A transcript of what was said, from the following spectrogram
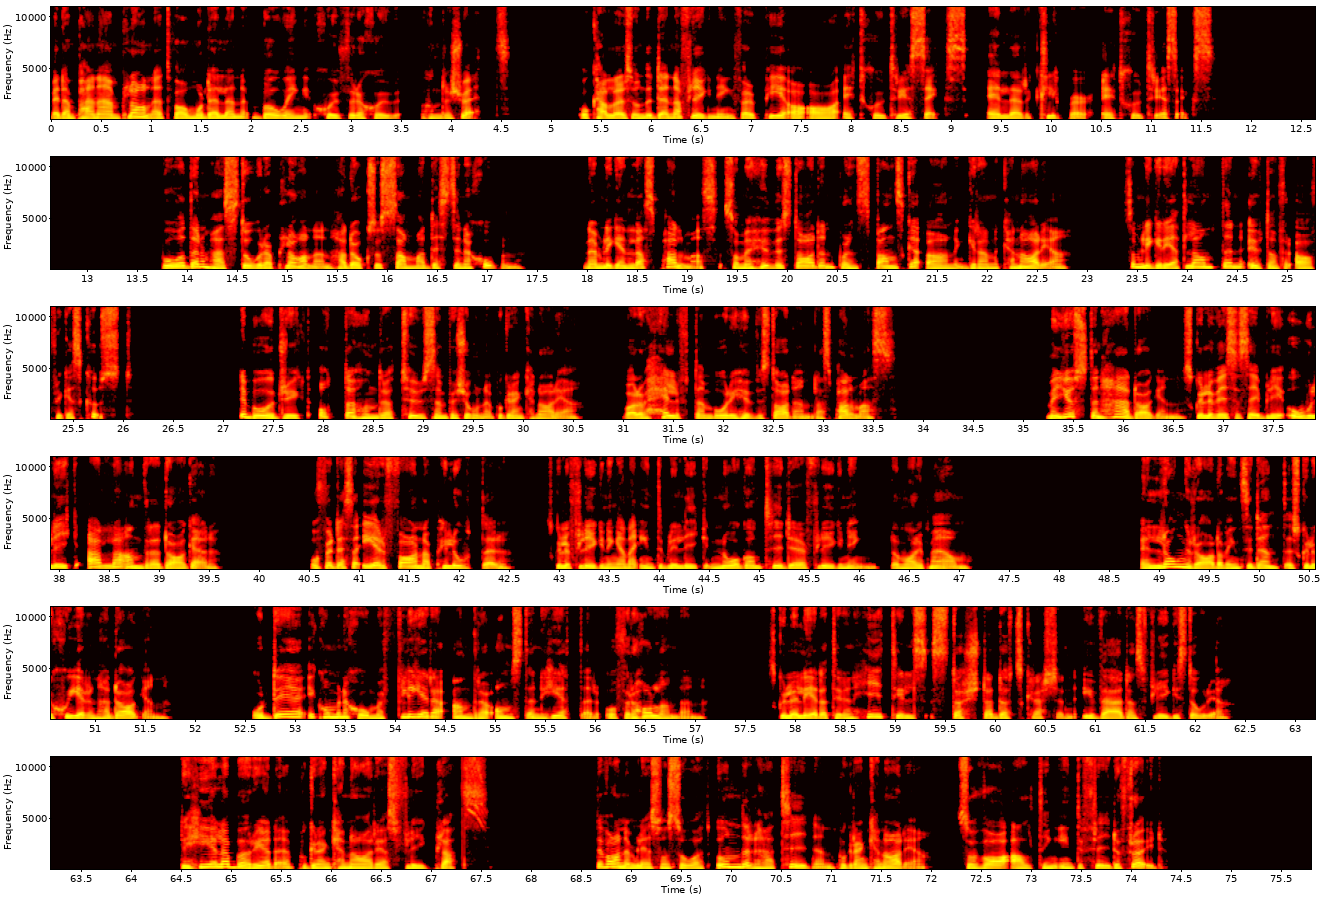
medan Pan Am-planet var modellen Boeing 747-121 och kallades under denna flygning för PAA 1736 eller Clipper 1736. Båda de här stora planen hade också samma destination, nämligen Las Palmas som är huvudstaden på den spanska ön Gran Canaria, som ligger i Atlanten utanför Afrikas kust. Det bor drygt 800 000 personer på Gran Canaria, varav hälften bor i huvudstaden Las Palmas. Men just den här dagen skulle visa sig bli olik alla andra dagar. Och för dessa erfarna piloter skulle flygningarna inte bli lik någon tidigare flygning de varit med om. En lång rad av incidenter skulle ske den här dagen och det i kombination med flera andra omständigheter och förhållanden skulle leda till den hittills största dödskraschen i världens flyghistoria. Det hela började på Gran Canarias flygplats. Det var nämligen som så att under den här tiden på Gran Canaria så var allting inte frid och fröjd.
